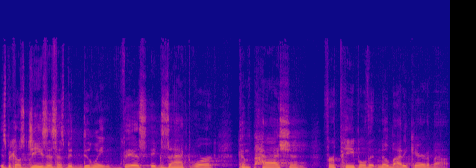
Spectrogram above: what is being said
is because Jesus has been doing this exact work compassion for people that nobody cared about.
